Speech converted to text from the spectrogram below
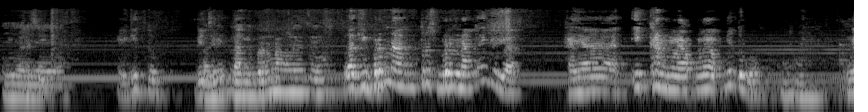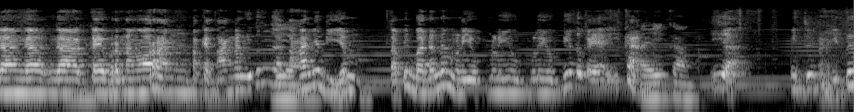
Iya iya. iya. kayak gitu dia Lagi, cerita lagi berenang gitu ya. lagi berenang terus berenangnya juga kayak ikan ngeleok-ngeleok gitu bu Mm-mm. nggak nggak nggak kayak berenang orang pakai tangan gitu nggak Iya. tangannya diem tapi badannya meliuk meliuk meliuk gitu kayak ikan Kayak ikan. iya itu itu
